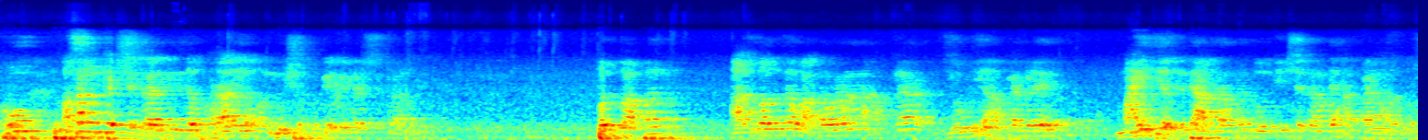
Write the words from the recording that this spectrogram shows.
खूप. असंख्य क्षेत्र आहेत की तिथं भरारी आपण घेऊ शकतो. वेगवेगळ्या क्षेत्रामध्ये. परंतु आपण आजूबाजूच्या वातावरण आपल्या जेवढी आपल्याकडे माहिती असते त्या आधारावर दोन तीन क्षेत्रामध्ये हातपाय मारत असतो.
